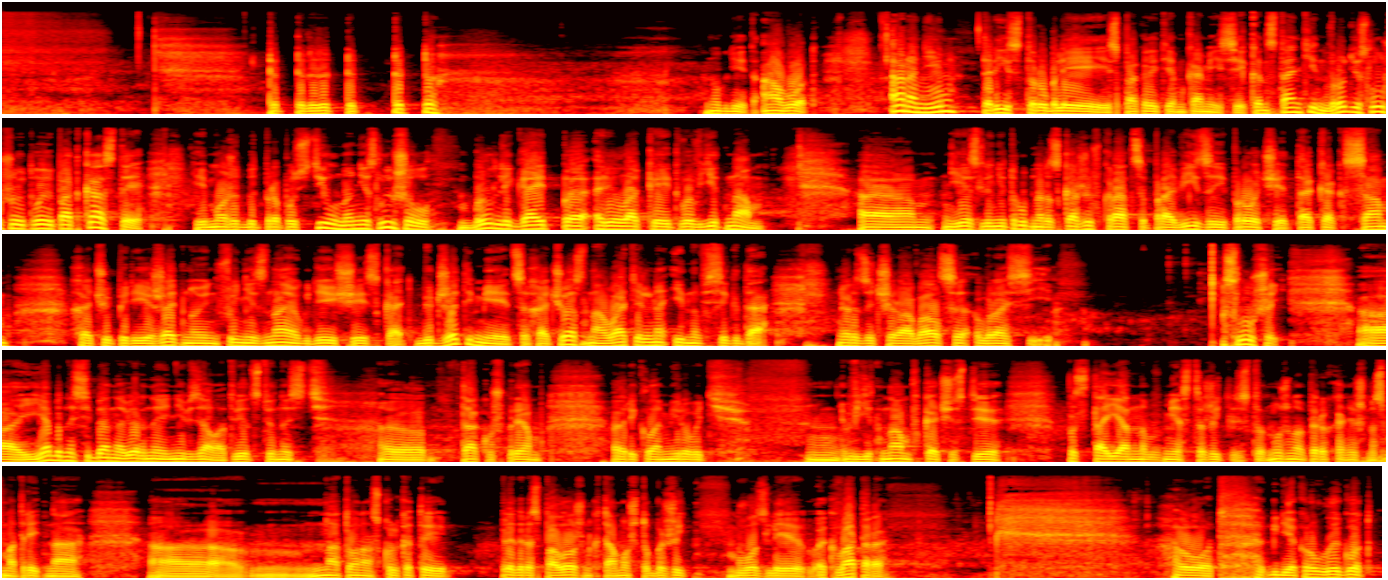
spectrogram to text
Ну где это? А, вот. Аноним, 300 рублей с покрытием комиссии. Константин, вроде слушаю твои подкасты и, может быть, пропустил, но не слышал, был ли гайд по relocate во Вьетнам. Если не трудно, расскажи вкратце про визы и прочее, так как сам хочу переезжать, но инфы не знаю, где еще искать. Бюджет имеется, хочу основательно и навсегда. Разочаровался в России. Слушай, а, я бы на себя, наверное, не взял ответственность э, так уж прям рекламировать Вьетнам в качестве постоянного места жительства. Нужно, во-первых, конечно, смотреть на, а, на то, насколько ты предрасположен к тому, чтобы жить возле экватора, вот, где круглый год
